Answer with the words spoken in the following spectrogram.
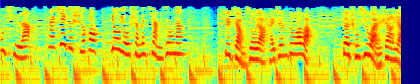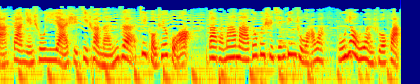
部曲了。那这个时候又有什么讲究呢？这讲究呀，还真多了。在除夕晚上呀，大年初一呀，是祭串门子、祭口吹火。爸爸妈妈都会事前叮嘱娃娃不要乱说话。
